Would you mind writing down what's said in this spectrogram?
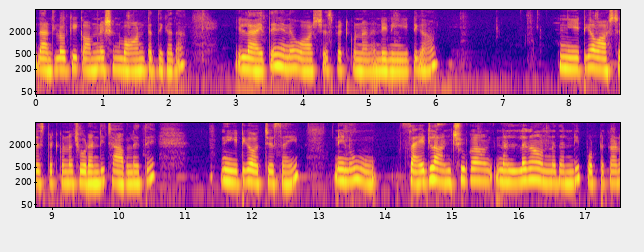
దాంట్లోకి కాంబినేషన్ బాగుంటుంది కదా. ఇలా అయితే నేను వాష్ చేసి పెట్టుకున్నానండి నీట్గా. నీట్గా వాష్ చేసి పెట్టుకున్న చూడండి చేపలు అయితే నీట్గా వచ్చేసాయి. నేను సైడ్లో అంచుగా నల్లగా ఉన్నదండి. పొట్టకాడ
